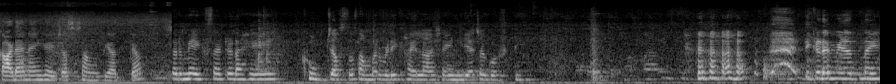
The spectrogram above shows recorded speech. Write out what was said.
काड्या नाही घ्यायच्या असं सांगते आत्या. तर मी एक्सायटेड आहे खूप जास्त सांबारवडी खायला अशा इंडियाच्या गोष्टी. तिकडे मिळत नाही.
